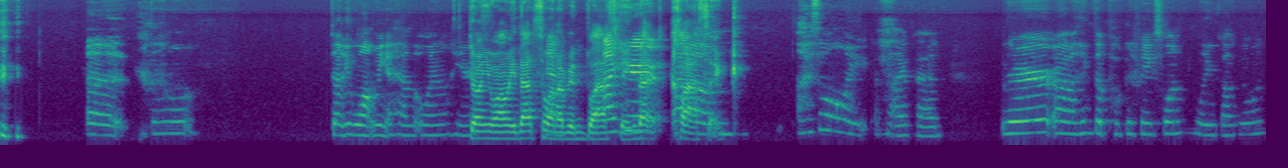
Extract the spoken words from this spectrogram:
uh, don't. Don't you want me? to have that one here. Don't you want me? That's the one I've been blasting. hear, that classic. um, I saw like an iPad. There, uh, I think the poker face one, Lady Gaga one.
